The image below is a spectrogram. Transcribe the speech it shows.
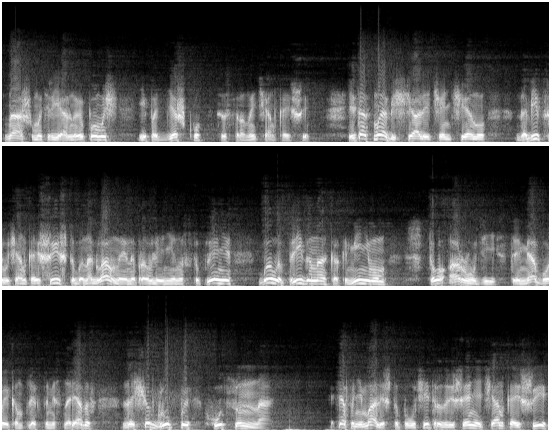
нашу материальную помощь и поддержку со стороны Чан Кайши. Итак, мы обещали Чен Чену добиться у Чан Кайши, чтобы на главное направление наступления было придано как минимум 100 орудий с тремя боекомплектами снарядов за счет группы Хуцунна. Хотя понимали, что получить разрешение Чан Кайши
